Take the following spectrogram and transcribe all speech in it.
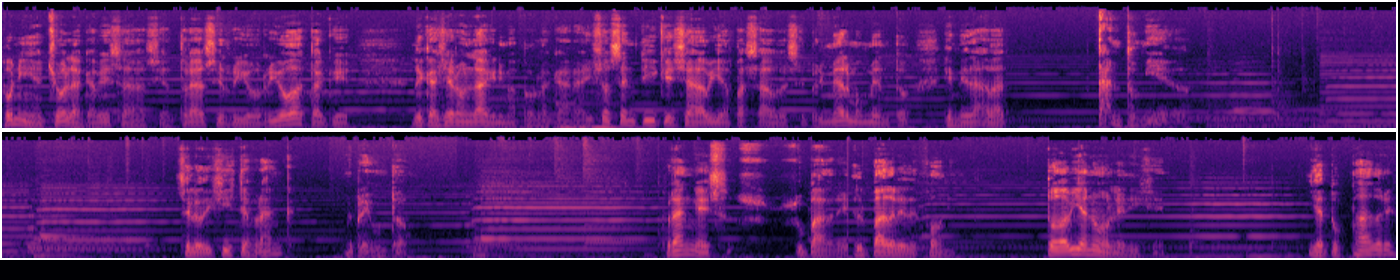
Pony echó la cabeza hacia atrás y rió, rió hasta que le cayeron lágrimas por la cara y yo sentí que ya había pasado ese primer momento que me daba tanto miedo. ¿Se lo dijiste a Frank? me preguntó. Frank es su padre, el padre de Fonny. Todavía no, le dije. ¿Y a tus padres?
